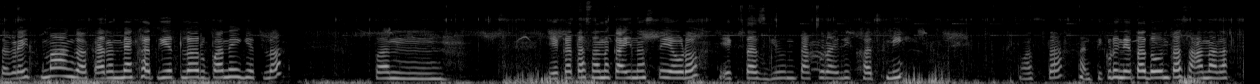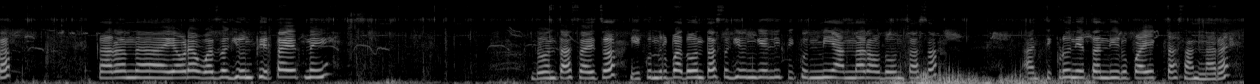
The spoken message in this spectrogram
सगळ्यात मांग. कारण मी खत घेतलं रुपा नाही घेतलं. पण एका तासानं काही नसते एवढं. एक तास घेऊन टाकू राहिली खत मी. मस्त. आणि तिकडून येता दोन तास आणा लागतात. कारण एवढ्या वजं घेऊन फिरता येत नाही. दोन तासायचं इकून रुपा दोन तास घेऊन गेली तिकून मी आणणार आहो दोन तास. आणि तिकडून येताना रुपा एक तास आणणार आहे.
